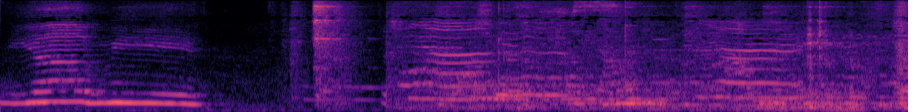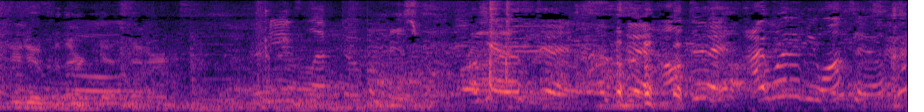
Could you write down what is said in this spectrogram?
Yummy. What do you do for their kid dinner? Needs leftover. Okay, let's do it. Let's do it. I'll do it. I would if you want to.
